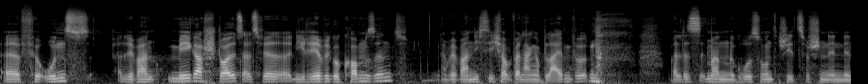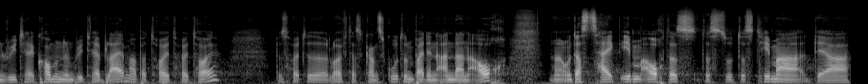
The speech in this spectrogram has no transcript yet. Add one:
äh, für uns also wir waren mega stolz, als wir in die Rewe gekommen sind. Wir waren nicht sicher, ob wir lange bleiben würden, weil das ist immer ein großer Unterschied zwischen in den Retail kommen und Retail bleiben, aber toi, toi, toi. Bis heute läuft das ganz gut und bei den anderen auch. Äh, und das zeigt eben auch, dass, dass so das Thema der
